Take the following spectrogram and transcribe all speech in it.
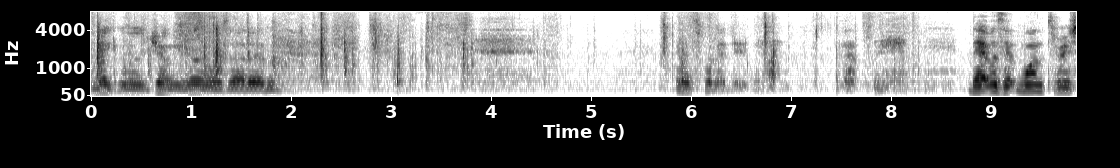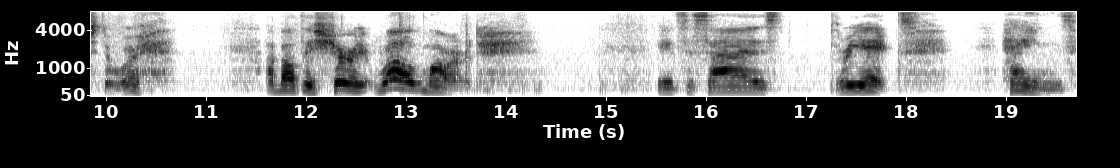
Just make little junk journals out of them. That's what I did. That was at one thrift store. I bought this shirt at Walmart. It's a size 3X. Hangs.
